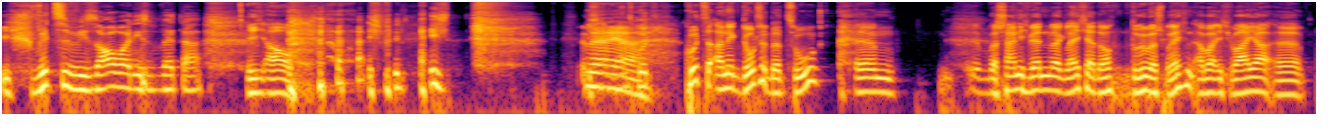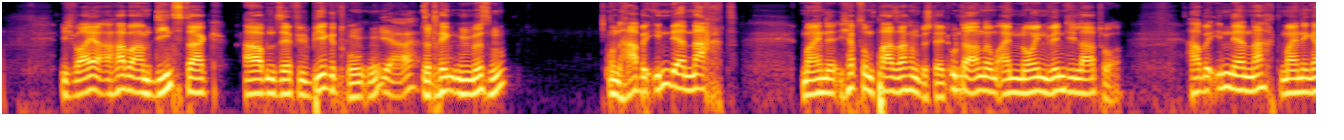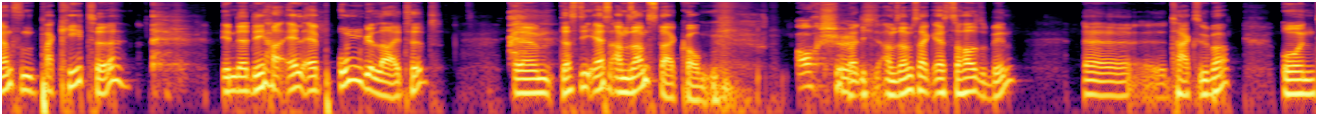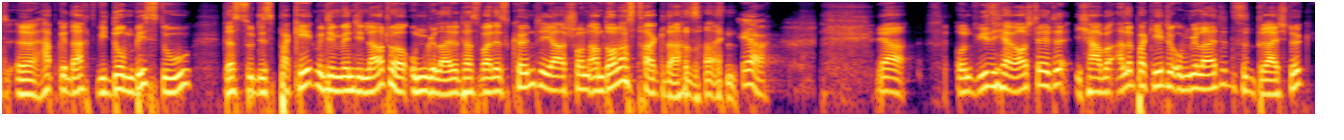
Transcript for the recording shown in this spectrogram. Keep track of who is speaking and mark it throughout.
Speaker 1: Ich schwitze wie sauber diesem Wetter.
Speaker 2: Ich auch.
Speaker 1: ich bin echt.
Speaker 2: Ich naja. Kurz, kurze Anekdote dazu. Ähm, wahrscheinlich werden wir gleich ja doch drüber sprechen, aber ich war ja, äh, ich war ja, habe am Dienstagabend sehr viel Bier getrunken.
Speaker 1: Ja.
Speaker 2: Trinken müssen. Und habe in der Nacht meine, ich habe so ein paar Sachen bestellt, unter anderem einen neuen Ventilator. Habe in der Nacht meine ganzen Pakete in der DHL-App umgeleitet, ähm, dass die erst am Samstag kommen.
Speaker 1: Auch schön.
Speaker 2: Weil ich am Samstag erst zu Hause bin, äh, tagsüber. Und äh, hab gedacht, wie dumm bist du, dass du das Paket mit dem Ventilator umgeleitet hast, weil es könnte ja schon am Donnerstag da sein.
Speaker 1: Ja.
Speaker 2: Ja. Und wie sich herausstellte, ich habe alle Pakete umgeleitet, das sind drei Stück.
